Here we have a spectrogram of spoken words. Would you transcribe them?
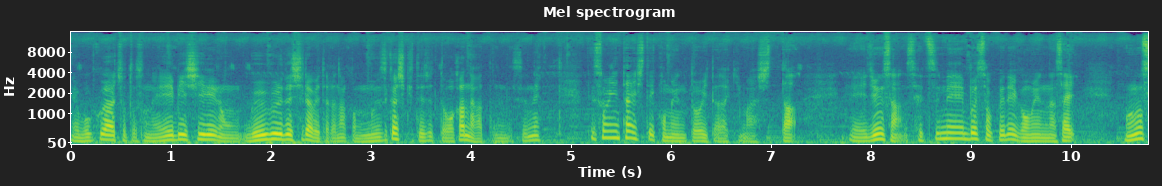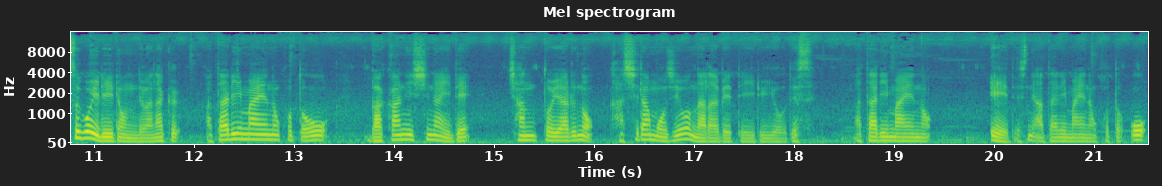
僕はちょっとその ABC 理論 Google で調べたらなんか難しくてちょっと分かんなかったんですよね。でそれに対してコメントをいただきました。えー、さん説明不足でごめんなさい。ものすごい理論ではなく当たり前のことをバカにしないでちゃんとやるの頭文字を並べているようです。当たり前の A ですね。当たり前のことを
